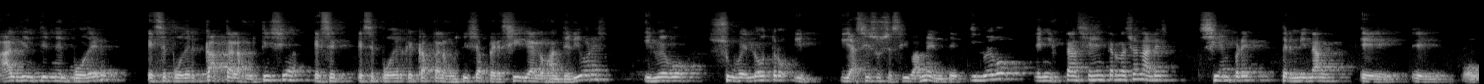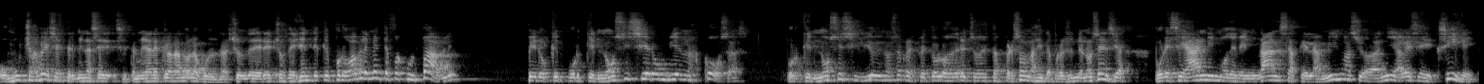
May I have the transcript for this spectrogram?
alguien tiene el poder, ese poder capta la justicia, ese, ese poder que capta la justicia persigue a los anteriores, y luego sube el otro y, y así sucesivamente. Y luego, en instancias internacionales, siempre terminan, eh, eh, o, muchas veces termina, se, termina declarando la vulneración de derechos de gente que probablemente fue culpable, pero que porque no se hicieron bien las cosas, porque no se siguió y no se respetó los derechos de estas personas y la presunción de inocencia, por ese ánimo de venganza que la misma ciudadanía a veces exige,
